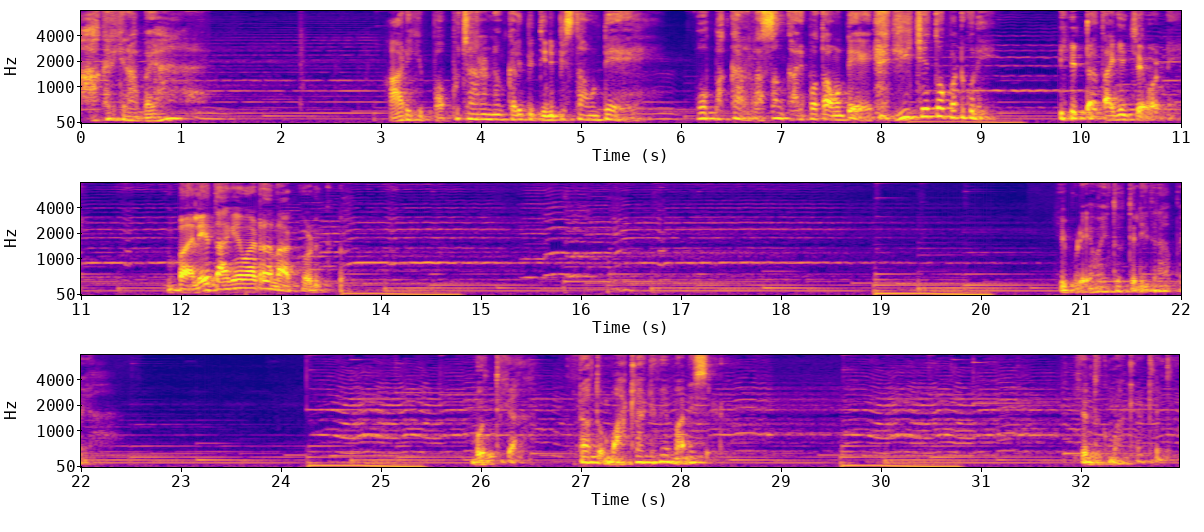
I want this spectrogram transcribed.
ఆఖరికి రాబ్బయ్యా ఆడికి పప్పుచారణం కలిపి తినిపిస్తా ఉంటే ఓ పక్క రసం కారిపోతా ఉంటే ఈ చేత్తో పట్టుకుని ఇట్ట తాగించేవాడిని. భలే తాగేవాడ్రా నా కొడుకు. ఇప్పుడు ఏమైందో తెలియదురా అబ్బాయ బొత్తిగా నాతో మాట్లాడటమే మానేశాడు. ఎందుకు మాట్లాడలేదు?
